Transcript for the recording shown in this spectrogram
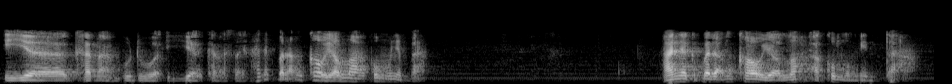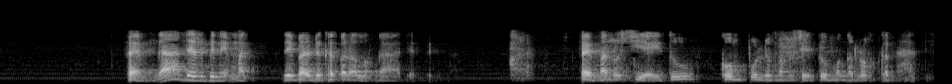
Iya karena budua, iya karena saya. Hanya kepada engkau ya Allah aku menyembah. Hanya kepada engkau ya Allah aku meminta. Faham? Enggak ada yang lebih nikmat daripada dekat pada Allah. Enggak ada yang lebih nikmat. Faham? Manusia itu, kumpul dengan manusia itu mengeruhkan hati.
